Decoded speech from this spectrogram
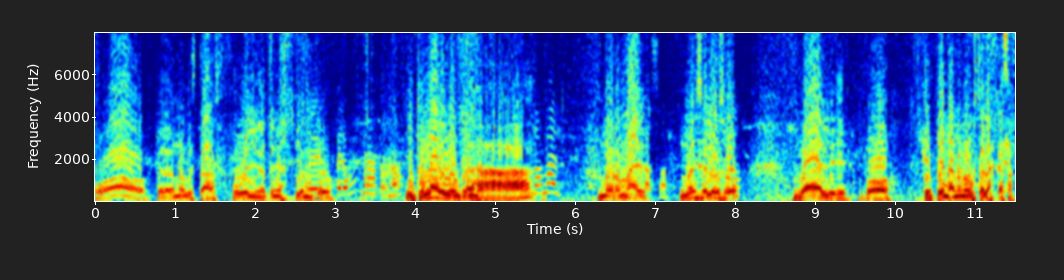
Wow, pero no que estabas full y no tenías tiempo. Pero un rato, ¿no? ¿Y tu novio qué onda? Ah. Normal. Normal. ¿No es celoso? Vale, bo. Qué pena, no me gustan las casas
